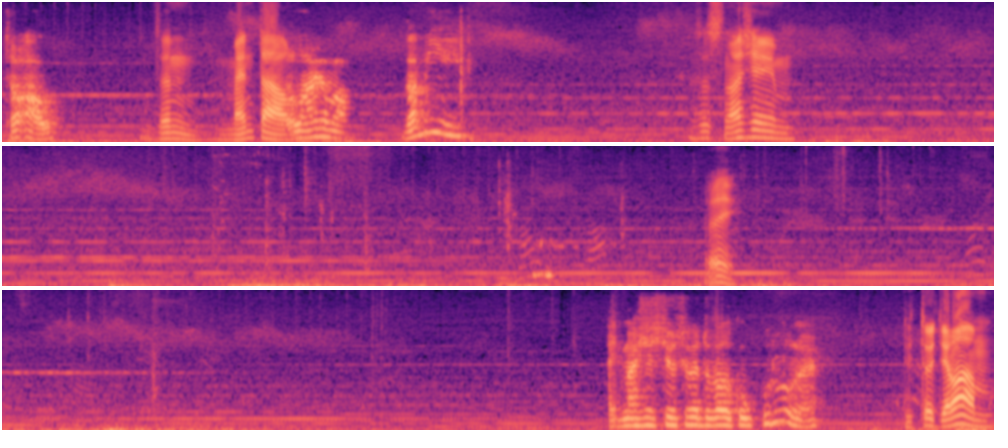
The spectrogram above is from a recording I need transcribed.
Co au? Ten mentál. Larva. Zabíjí. Já se snažím. Hej. Ať máš ještě u sebe tu velkou kudlu, ne? Teď to dělám.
